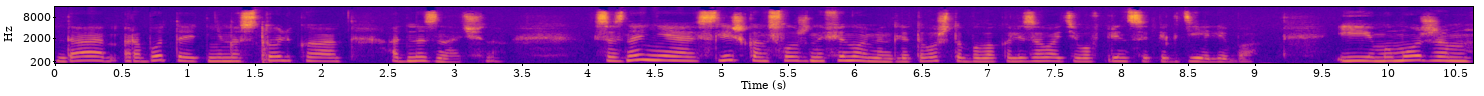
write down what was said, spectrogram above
да, работает не настолько однозначно. Сознание слишком сложный феномен для того, чтобы локализовать его в принципе где-либо. И мы можем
